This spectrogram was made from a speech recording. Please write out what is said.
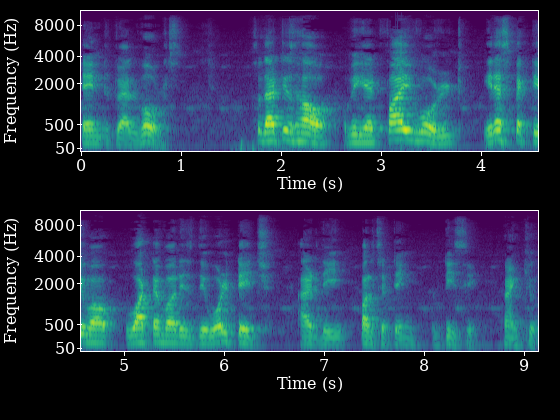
10 to 12 volts. So that is how we get 5 volt irrespective of whatever is the voltage at the pulsating DC. Thank you.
